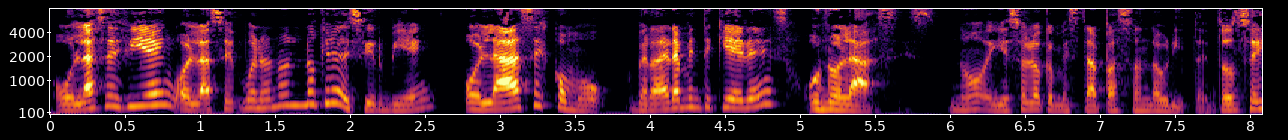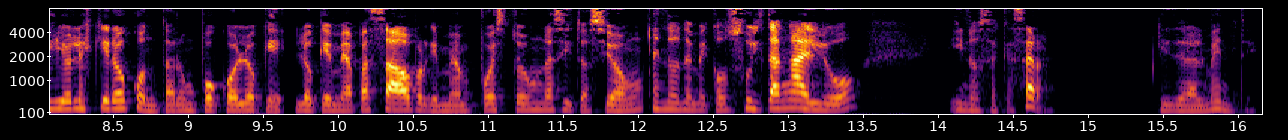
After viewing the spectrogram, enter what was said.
o la haces bien o la haces, bueno, no, no quiero decir bien, o la haces como verdaderamente quieres o no la haces, ¿no? Y eso es lo que me está pasando ahorita. Entonces yo les quiero contar un poco lo que, lo que me ha pasado porque me han puesto en una situación en donde me consultan algo y no sé qué hacer, literalmente.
